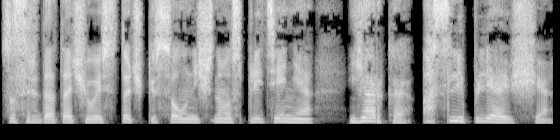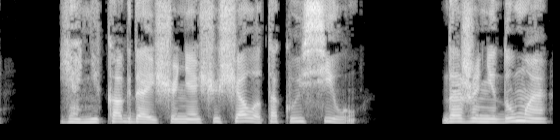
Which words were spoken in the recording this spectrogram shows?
сосредотачиваясь в точке солнечного сплетения, яркая, ослепляющая. Я никогда еще не ощущала такую силу. Даже не думая,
